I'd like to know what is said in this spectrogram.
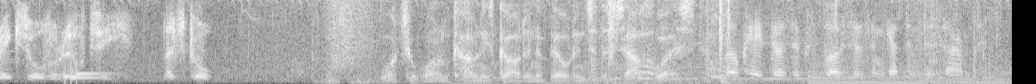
Break's over, LT. Let's go. Watcher 1, Konni's guarding a building to the southwest. Locate those explosives and get them disarmed.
